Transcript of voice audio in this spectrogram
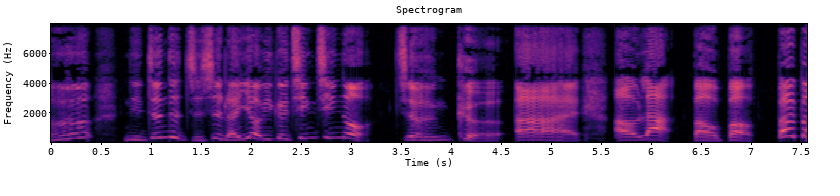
啊，你真的只是来要一个亲亲哦，真可爱。好啦，宝宝，拜拜。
